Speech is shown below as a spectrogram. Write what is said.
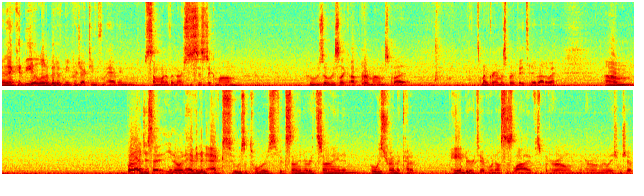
and that could be a little bit of me projecting from having someone of a narcissistic mom who's always like up her mom's butt it's my grandma's birthday today by the way um, but I just, you know, and having an ex who was a Taurus, fixed sign, earth sign, and always trying to kind of pander to everyone else's lives but her own and her own relationship.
